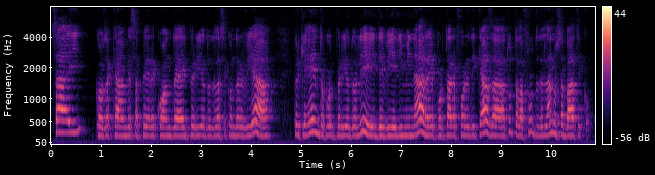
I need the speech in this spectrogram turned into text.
Sai cosa cambia sapere quando è il periodo della seconda RVA? Perché entro quel periodo lì devi eliminare e portare fuori di casa tutta la frutta dell'anno sabbatico.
